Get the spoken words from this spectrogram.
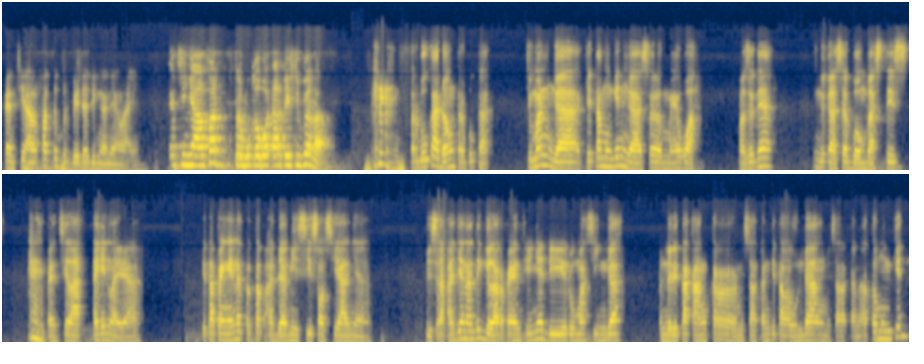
pensi alfa tuh berbeda dengan yang lain. Pensinya Alfat terbuka buat artis juga nggak? terbuka dong terbuka. Cuman nggak kita mungkin nggak semewah. Maksudnya nggak sebombastis pensi lain lah ya. Kita pengennya tetap ada misi sosialnya. Bisa aja nanti gelar pensinya di rumah singgah penderita kanker misalkan kita undang misalkan. Atau mungkin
